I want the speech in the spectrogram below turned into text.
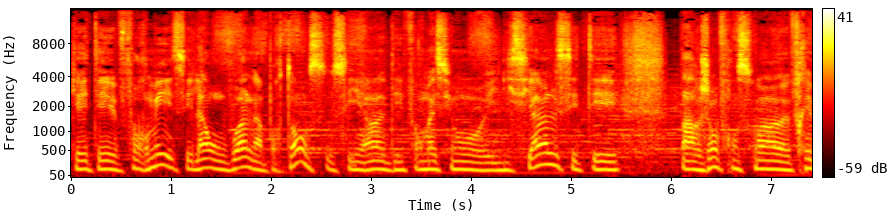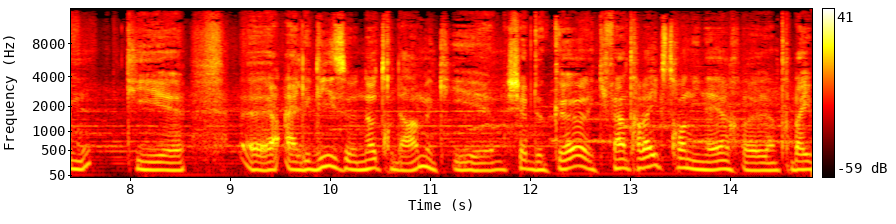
qui a été formé. C'est là où on voit l'importance aussi hein, des formations initiales. C'était par Jean-François Frémont qui est euh, à l'église Notre-Dame, qui est chef de chœur et qui fait un travail extraordinaire, euh, un travail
